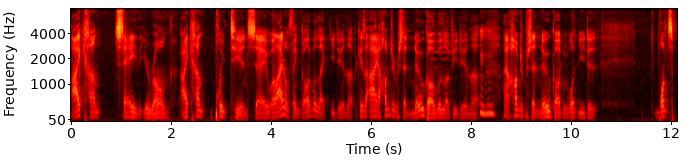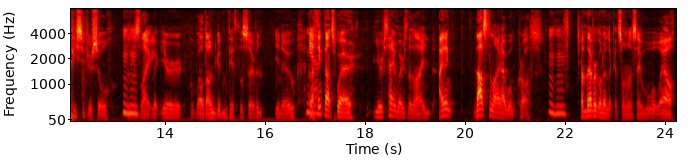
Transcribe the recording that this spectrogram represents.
I can't say that you're wrong. I can't point to you and say, well, I don't think God will like you doing that because I 100% know God will love you doing that. Mhm. I 100% know God would want you to wants a piece of your soul and Mhm. it's like look you're well done good and faithful servant you know? And I think that's where you're saying where's the line? I think that's the line I won't cross. Mhm. I'm never going to look at someone and say well, well.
